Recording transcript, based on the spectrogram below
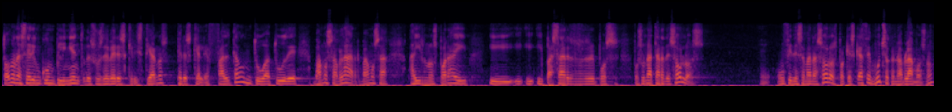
toda una serie, un cumplimiento de sus deberes cristianos, pero es que le falta un tú a tú de vamos a hablar, vamos a, irnos por ahí y, pasar pues, pues, una tarde solos, ¿eh? un fin de semana solos, porque es que hace mucho que no hablamos, ¿no?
